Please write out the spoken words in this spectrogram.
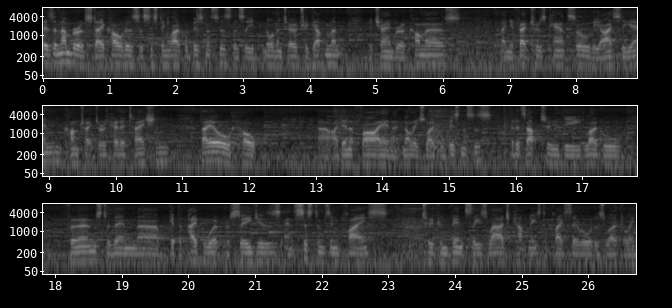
There's a number of stakeholders assisting local businesses. There's the Northern Territory Government, the Chamber of Commerce, Manufacturers Council, the ICN, Contractor Accreditation, they all help uh, identify and acknowledge local businesses, but it's up to the local firms to then uh, get the paperwork, procedures and systems in place to convince these large companies to place their orders locally.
